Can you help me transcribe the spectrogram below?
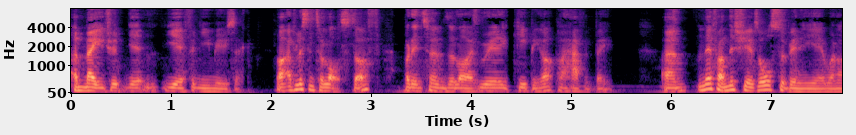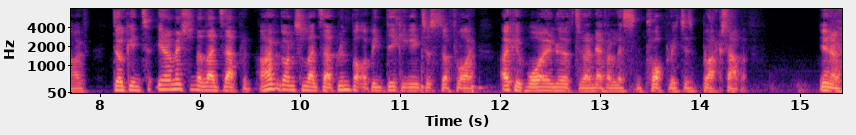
a major year, for new music. Like I've listened to a lot of stuff, but in terms of like really keeping up, I haven't been. Um, and therefore, this year has also been a year when I've dug into. You know, I mentioned the Led Zeppelin. I haven't gone to Led Zeppelin, but I've been digging into stuff like, okay, why on earth did I never listen properly to Black Sabbath? You know,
